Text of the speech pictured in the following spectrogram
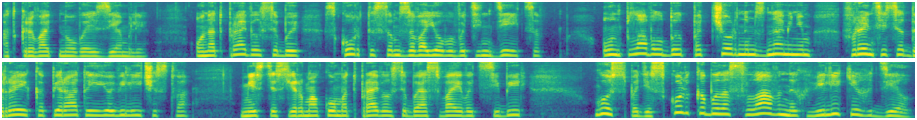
открывать новые земли. Он отправился бы с Кортесом завоевывать индейцев. Он плавал бы под черным знаменем Фрэнсиса Дрейка, пирата Ее Величества. Вместе с Ермаком отправился бы осваивать Сибирь. Господи, сколько было славных, великих дел!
